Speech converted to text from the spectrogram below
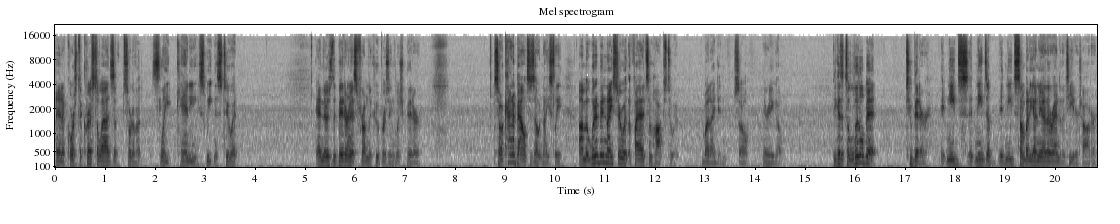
And of course, the crystal adds a sort of a slight candy sweetness to it. And there's the bitterness from the Cooper's English Bitter. So it kind of balances out nicely. Um, it would have been nicer with if I added some hops to it, but I didn't. So there you go. Because it's a little bit too bitter. It needs it needs a it needs somebody on the other end of the teeter totter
